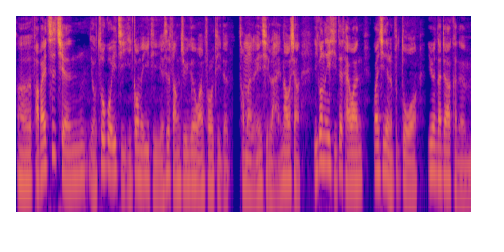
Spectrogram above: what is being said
呃，法白之前有做过一集移工的议题，也是方军跟 One Forty 的创办人一起来。嗯、那我想，移工的议题在台湾关心的人不多，因为大家可能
